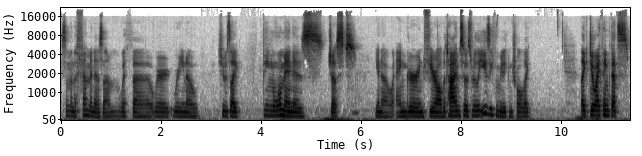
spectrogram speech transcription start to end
some of the feminism with uh where where you know she was like being a woman is just you know anger and fear all the time. So it's really easy for me to control like like do i think that's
